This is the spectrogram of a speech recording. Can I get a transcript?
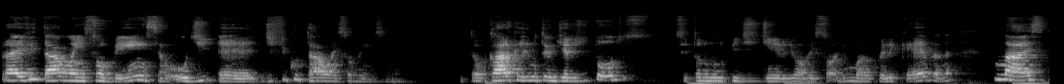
para evitar uma insolvência ou de, é, dificultar uma insolvência. Né? Então, claro que ele não tem o dinheiro de todos. Se todo mundo pedir dinheiro de uma vez só de um banco, ele quebra, né? Mas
